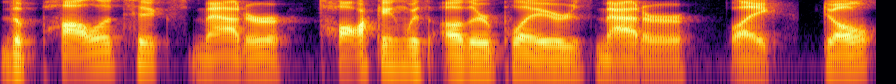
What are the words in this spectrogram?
The politics matter, talking with other players matter. Like don't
